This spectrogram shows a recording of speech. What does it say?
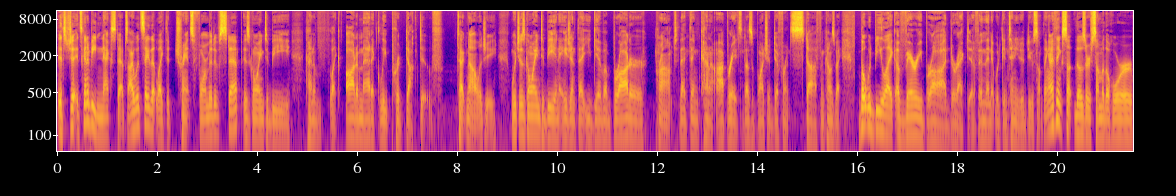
It's just it's going to be next steps. I would say that like the transformative step is going to be kind of like automatically productive technology, which is going to be an agent that you give a broader prompt that then kind of operates and does a bunch of different stuff and comes back, but would be like a very broad directive, and then it would continue to do something. I think so, those are some of the horror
